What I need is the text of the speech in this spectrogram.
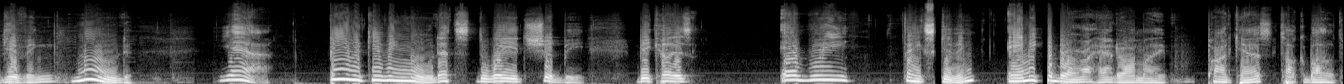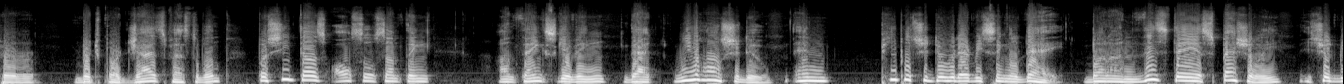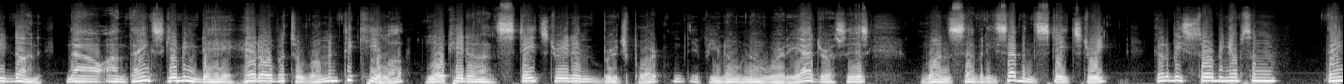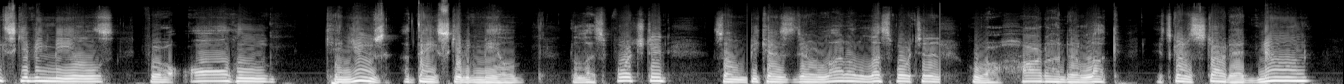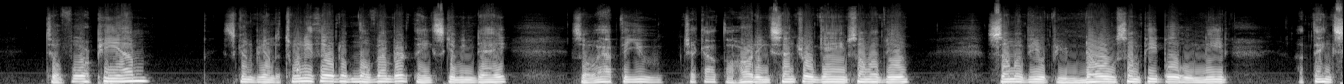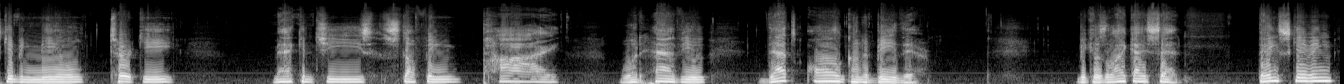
giving mood. Yeah, be in a giving mood. That's the way it should be, because every Thanksgiving, Amy Cabrera had her on my podcast talk about her Bridgeport Jazz Festival but she does also something on Thanksgiving that we all should do, and people should do it every single day. But on this day especially, it should be done. Now, on Thanksgiving Day, head over to Rum and Tequila, located on State Street in Bridgeport. If you don't know where the address is, 177 State Street. Going to be serving up some Thanksgiving meals for all who can use a Thanksgiving meal the less fortunate. some because there are a lot of less fortunate who are hard on their luck. It's going to start at noon till 4 p.m. It's going to be on the 23rd of November, Thanksgiving Day. So after you check out the Harding Central game, some of you, some of you, if you know some people who need a Thanksgiving meal, turkey, mac and cheese, stuffing, pie, what have you, that's all going to be there. Because, like I said, Thanksgiving,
